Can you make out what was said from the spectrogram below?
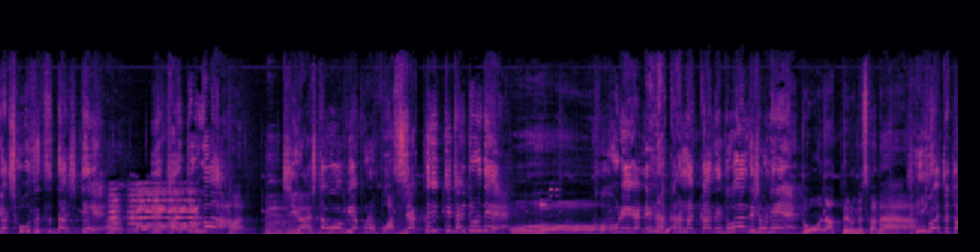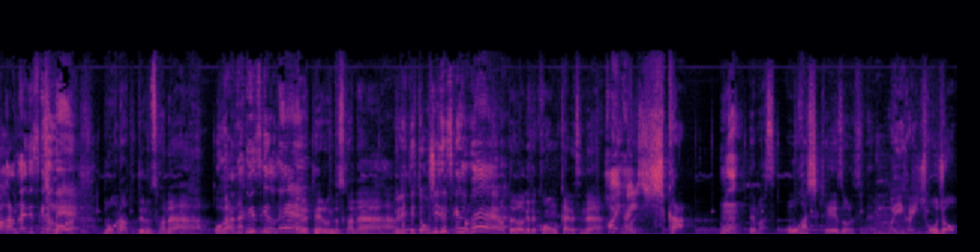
いや小説出して、はい。えタイトルがは「じらしたお詫びはこのバスジャックで」っていうタイトルでこれがねなかなかねどうなんでしょうね。どうなってるんですかね。今はちょっとわからないですけどね。どうなってるんですかね。わからないですけど売れねてるんですかね。売れててほしいですけどね。というわけで今回ですねはいはい。まあ鹿うんやってます。大橋慶三のですね。はいはい。処女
